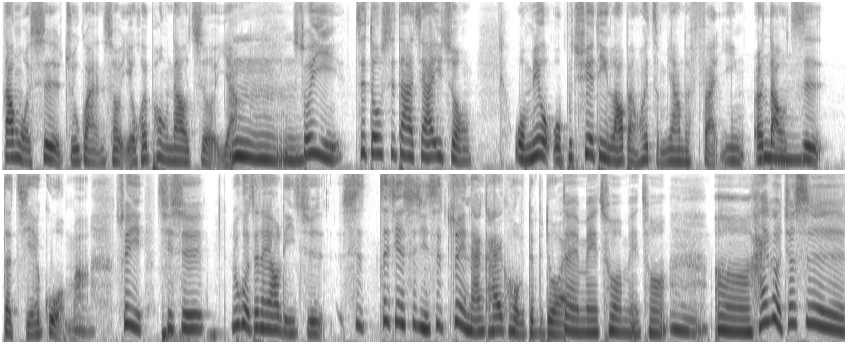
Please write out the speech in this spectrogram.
当我是主管的时候，也会碰到这样。嗯嗯，所以这都是大家一种我没有我不确定老板会怎么样的反应，而导致的结果嘛，所以其实如果真的要离职，是这件事情是最难开口，对不对？对，没错，没错。嗯嗯、呃，还有就是，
